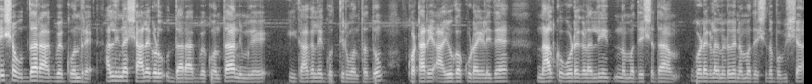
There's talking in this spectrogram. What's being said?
ದೇಶ ಉದ್ಧಾರ ಆಗಬೇಕು ಅಂದರೆ ಅಲ್ಲಿನ ಶಾಲೆಗಳು ಉದ್ಧಾರ ಆಗಬೇಕು ಅಂತ ನಿಮಗೆ ಈಗಾಗಲೇ ಗೊತ್ತಿರುವಂಥದ್ದು. ಕೊಠಾರಿ ಆಯೋಗ ಕೂಡ ಹೇಳಿದೆ. ನಾಲ್ಕು ಗೋಡೆಗಳಲ್ಲಿ ನಮ್ಮ ದೇಶದ, ಗೋಡೆಗಳ ನಡುವೆ ನಮ್ಮ ದೇಶದ ಭವಿಷ್ಯ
